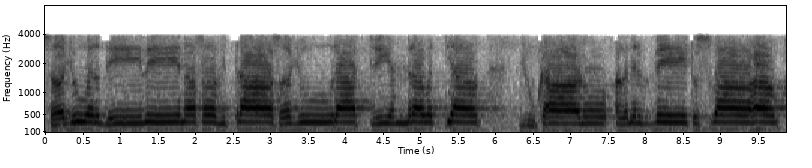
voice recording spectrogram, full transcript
सजुवर्देवेन सवित्रा सजुरात्रियन्द्रवत्या जुखाणो अग्निर्वेतु स्वाहा।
